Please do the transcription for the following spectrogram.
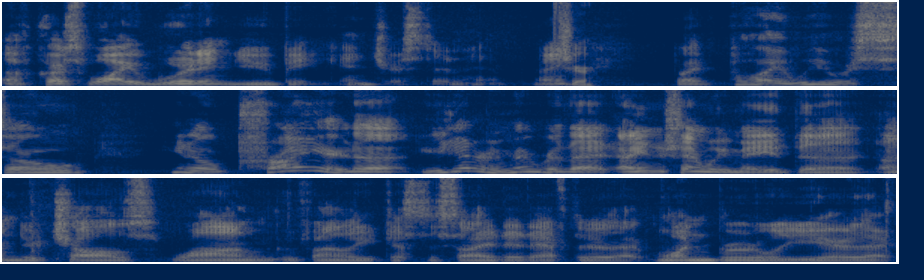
of course, why wouldn't you be interested in him, right? Sure. But boy, we were so, you know, prior to, you got to remember that. I understand we made the, under Charles Wang, who finally just decided after that one brutal year that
